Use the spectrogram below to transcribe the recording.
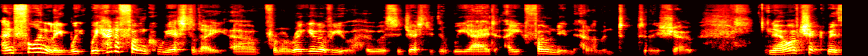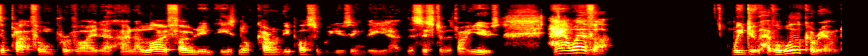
And finally, we, we had a phone call yesterday uh, from a regular viewer who has suggested that we add a phone-in element to this show. Now I've checked with the platform provider, and a live phone-in is not currently possible using the uh, the system that I use. However we do have a workaround.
